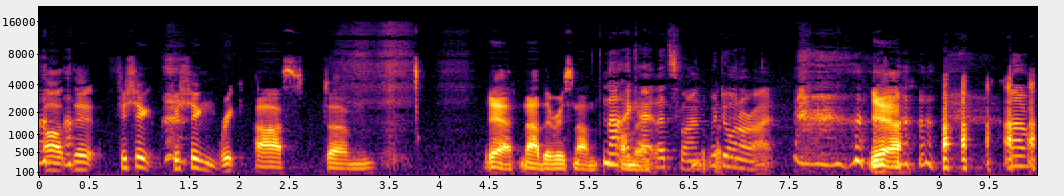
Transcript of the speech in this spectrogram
oh, the fishing fishing. Rick asked. Um, yeah, no, there is none. No, okay, there. that's fine. We're doing all right. Yeah, Um,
